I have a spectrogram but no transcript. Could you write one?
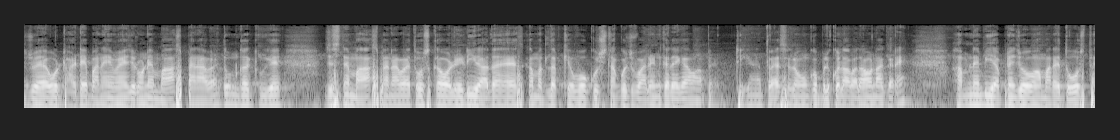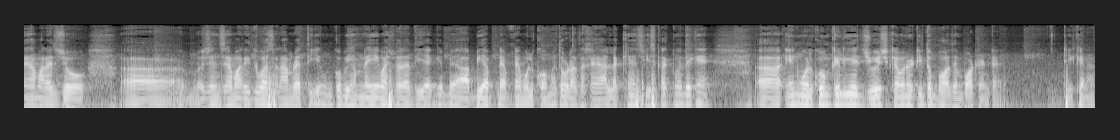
जो है वो ढाटे बने हुए हैं, जिन्होंने मास्क पहना हुआ है। तो उनका क्योंकि जिसने मास्क पहना हुआ है तो उसका ऑलरेडी इरादा है, इसका मतलब कि वो कुछ ना कुछ वायलेंट करेगा वहाँ पर ठीक है ना? तो ऐसे लोगों को बिल्कुल आप अलाउ ना करें। हमने भी अपने जो हमारे दोस्त हैं, हमारे जो जिनसे हमारी दुआ सलाम रहती है, उनको भी हमने ये मशवरा दिया कि भाई आप भी अपने अपने मुल्कों में थोड़ा सा ख्याल रखें इस चीज़ का क्यों देखें इन मुल्कों के लिए जूश कम्युनिटी तो बहुत इंपॉर्टेंट है। ठीक है ना?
